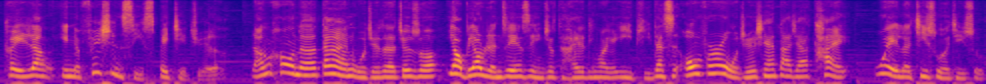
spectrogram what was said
可以让 inefficiencies 被解决了。然后呢，当然，我觉得就是说，要不要人这件事情，就是还有另外一个议题。但是 overall，我觉得现在大家太为了技术而技术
